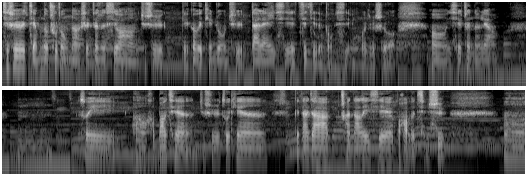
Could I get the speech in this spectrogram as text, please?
其实节目的初衷呢，是真的希望就是给各位听众去带来一些积极的东西，或者说，嗯，一些正能量。嗯，所以。嗯，很抱歉，就是昨天给大家传达了一些不好的情绪。嗯，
